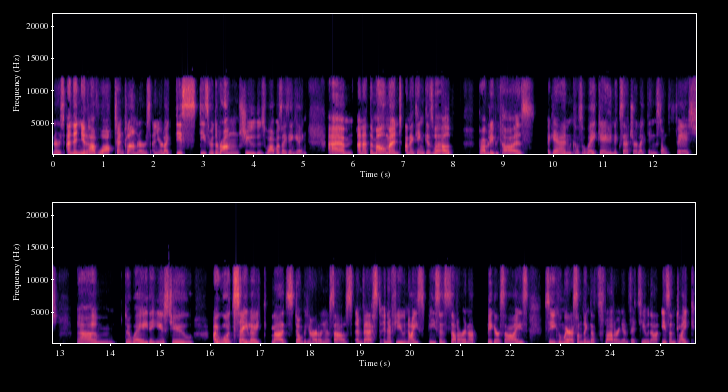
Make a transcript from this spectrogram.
runners, and then you'd have walk ten kilometers, and you're like this these were the wrong shoes. What was I thinking? Um, and at the moment, and I think as well, probably because again because of weight gain, etc. Like things don't fit um the way they used to i would say like lads don't be hard on yourselves invest in a few nice pieces that are in a bigger size so you can wear something that's flattering and fits you that isn't like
